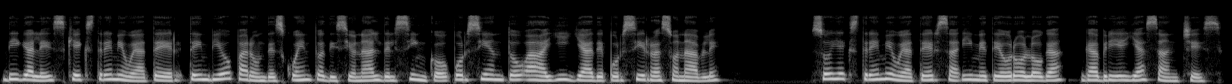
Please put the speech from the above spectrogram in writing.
Dígales que Extreme Weather te envió para un descuento adicional del 5% a allí ya de por sí razonable. Soy Extreme Weathersa y meteoróloga, Gabriela Sánchez.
